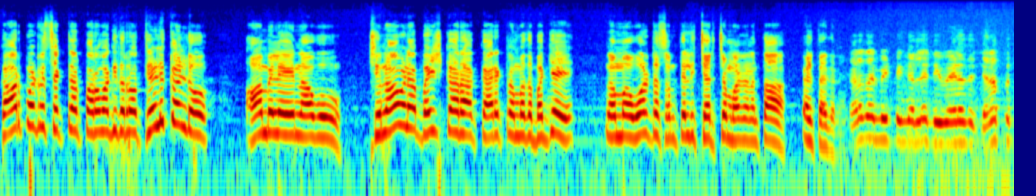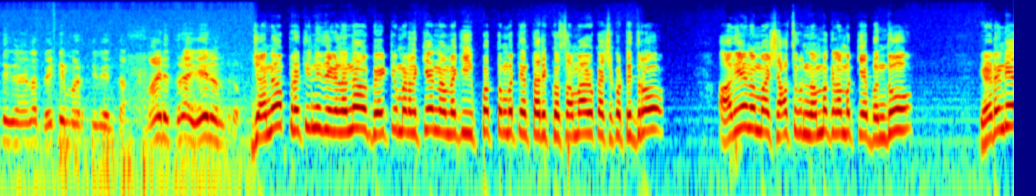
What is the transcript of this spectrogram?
ಕಾರ್ಪೊರೇಟ್ ಸೆಕ್ಟರ್ ಪರವಾಗಿದ್ದಾರೋ ತಿಳ್ಕೊಂಡು ಆಮೇಲೆ ನಾವು ಚುನಾವಣಾ ಬಹಿಷ್ಕಾರ ಕಾರ್ಯಕ್ರಮದ ಬಗ್ಗೆ ನಮ್ಮ ಹೋರಾಟ ಸಮಿತಿಯಲ್ಲಿ ಚರ್ಚೆ ಮಾಡೋಣ ಅಂತ ಹೇಳ್ತಾ ಇದ್ದೇನೆ. ಕಳೆದ ಮೀಟಿಂಗ್ ಅಲ್ಲಿ ನೀವು ಹೇಳಿದ್ರೆ ಜನಪ್ರತಿನಿಧಿಗಳನ್ನ ಭೇಟಿ ಮಾಡ್ತೀವಿ ಅಂತ. ಮಾಡಿದ್ರ ಏನಂದ್ರು? ಜನಪ್ರತಿನಿಧಿಗಳನ್ನ ಭೇಟಿ ಮಾಡಲಿಕ್ಕೆ ನಮಗೆ ಇಪ್ಪತ್ತೊಂಬತ್ತನೇ ತಾರೀಕು ಸಮಾವಕಾಶ ಕೊಟ್ಟಿದ್ರು. ಅದೇ ನಮ್ಮ ಶಾಸಕರು ನಮ್ಮ ಗ್ರಾಮಕ್ಕೆ ಬಂದು ಎರಡನೇ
